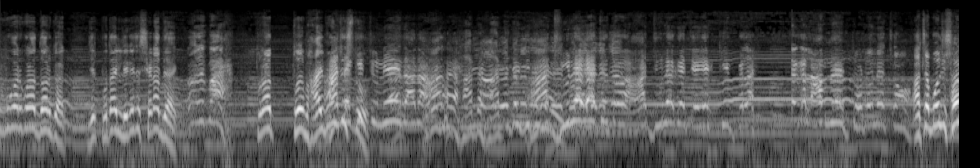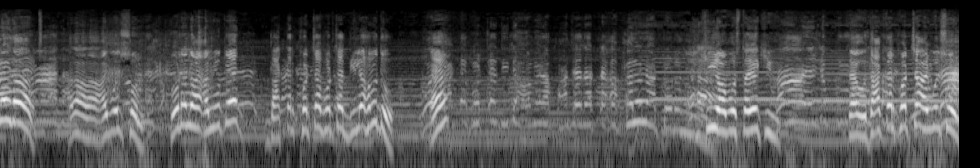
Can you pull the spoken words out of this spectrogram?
উপকার করার দরকার। যে কোথায় লেগেছে সেটা দেখ। বাহ। তোরা তোর ভাই বলছিস তো। কিছু নেই দাদা। হাতে হাতে হাত ঝুলে গেছে তো হাত ঝুলে গেছে। কি প্লাস্টিক লাভ নেই টোটো নে চ আচ্ছা বলছি শোন এই দাঁড়া দাঁড়া, দাঁড়া, আমি বলছি শোন নয় আমি ওকে ডাক্তার খরচা ফরচা দিলে হবে তো? হ্যাঁ? কি অবস্থা কি? হ্যাঁ, দেখো ডাক্তার খরচা আমি বলছি শোন।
